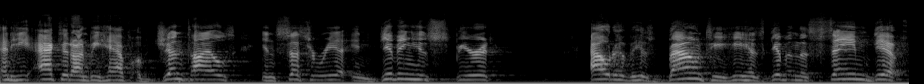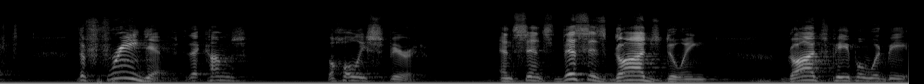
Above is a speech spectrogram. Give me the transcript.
and he acted on behalf of Gentiles in Caesarea in giving his spirit. Out of his bounty, he has given the same gift the free gift that comes the Holy Spirit. And since this is God's doing, God's people would be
